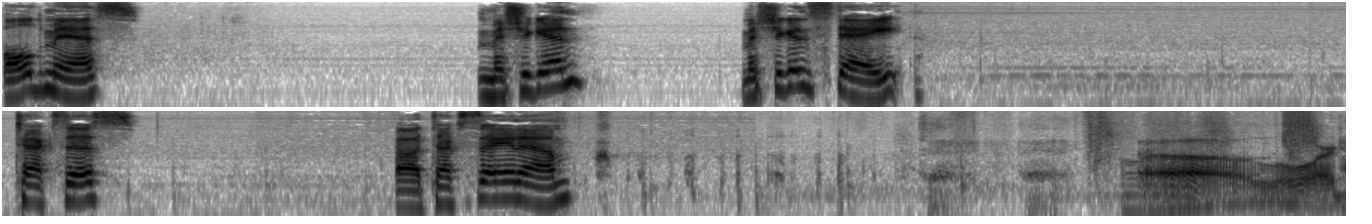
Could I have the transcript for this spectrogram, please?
Ole Miss, Michigan, Michigan State, Texas, uh, Texas A&M. Oh Lord.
